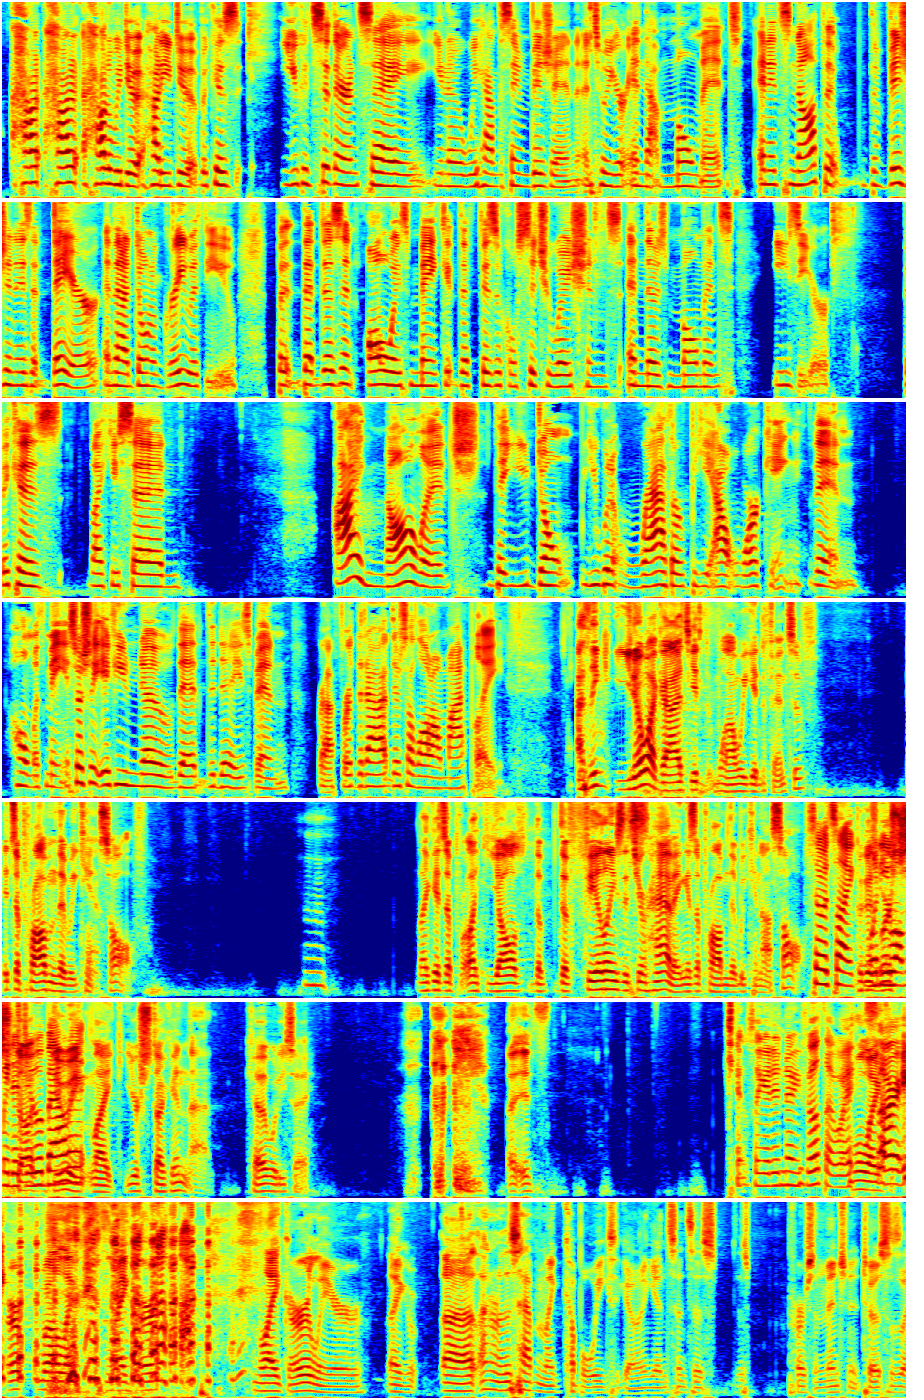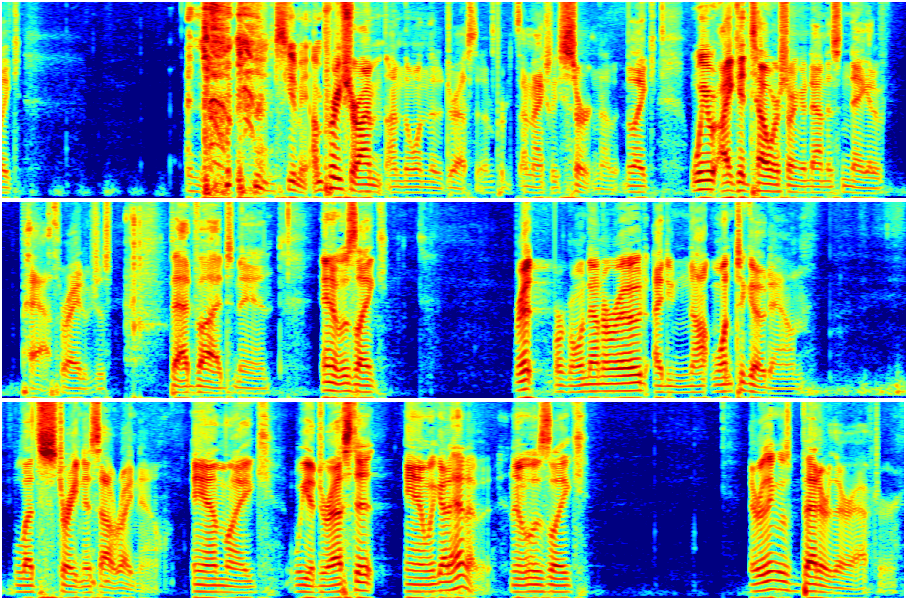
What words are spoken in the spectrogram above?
how how how do we do it? How do you do it? Because you could sit there and say, you know, we have the same vision until you're in that moment. And it's not that the vision isn't there and that I don't agree with you, but that doesn't always make it the physical situations and those moments easier. Because, like you said, I acknowledge that you don't, you wouldn't rather be out working than home with me, especially if you know that the day's been rough or that I, there's a lot on my plate. I think you know why guys get why we get defensive. It's a problem that we can't solve. Like it's a like y'all the the feelings that you're having is a problem that we cannot solve. So it's like, what do you want me to do about doing, it? Like you're stuck in that. Kelly, what do you say? Uh, It's Kim's like, "I didn't know you felt that way." well, like Sorry. er- well, like like er- like earlier, like uh, I don't know. This happened like a couple weeks ago, and again, since this this person mentioned it to us, is like, excuse me. I'm pretty sure I'm I'm the one that addressed it. I'm pretty. I'm actually certain of it. But like we, were, I could tell we're starting to go down this negative path, right? Of just bad vibes, man. And it was like, Britt, we're going down a road I do not want to go down let's straighten this out right now. And like we addressed it and we got ahead of it. And it was like everything was better thereafter.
